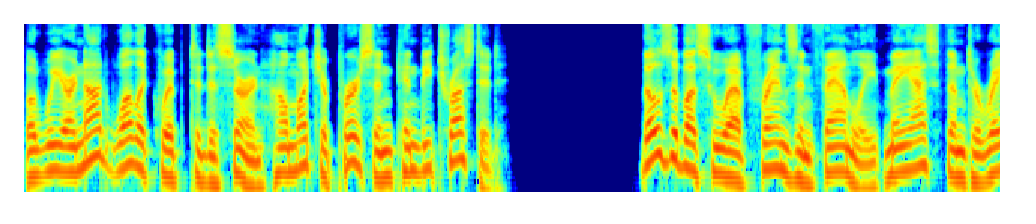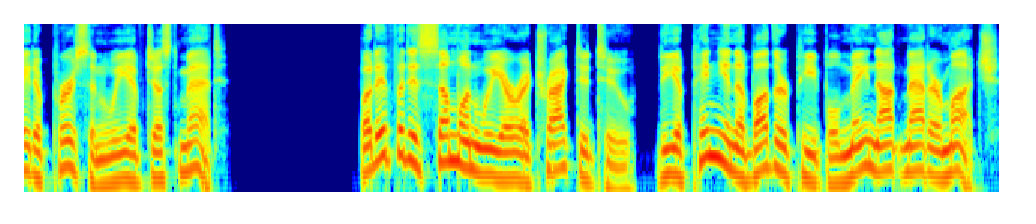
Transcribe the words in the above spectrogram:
but we are not well equipped to discern how much a person can be trusted. Those of us who have friends and family may ask them to rate a person we have just met. But if it is someone we are attracted to, the opinion of other people may not matter much.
